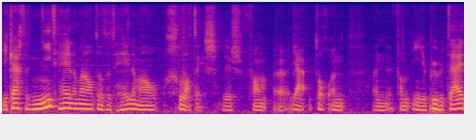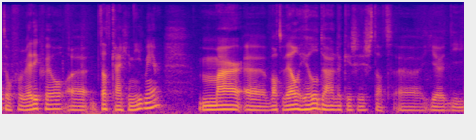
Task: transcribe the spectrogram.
Je krijgt het niet helemaal dat het helemaal glad is. Dus van uh, ja, toch een, een, van in je puberteit of weet ik veel, uh, dat krijg je niet meer. Maar uh, wat wel heel duidelijk is, is dat je die,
